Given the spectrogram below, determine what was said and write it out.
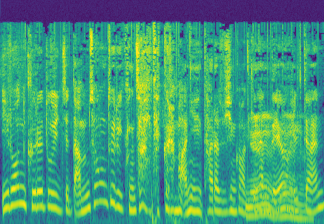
이런 그래도 이제 남성들이 굉장히 댓글을 많이 달아주신 것 같긴 네, 한데요. 네, 네. 일단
